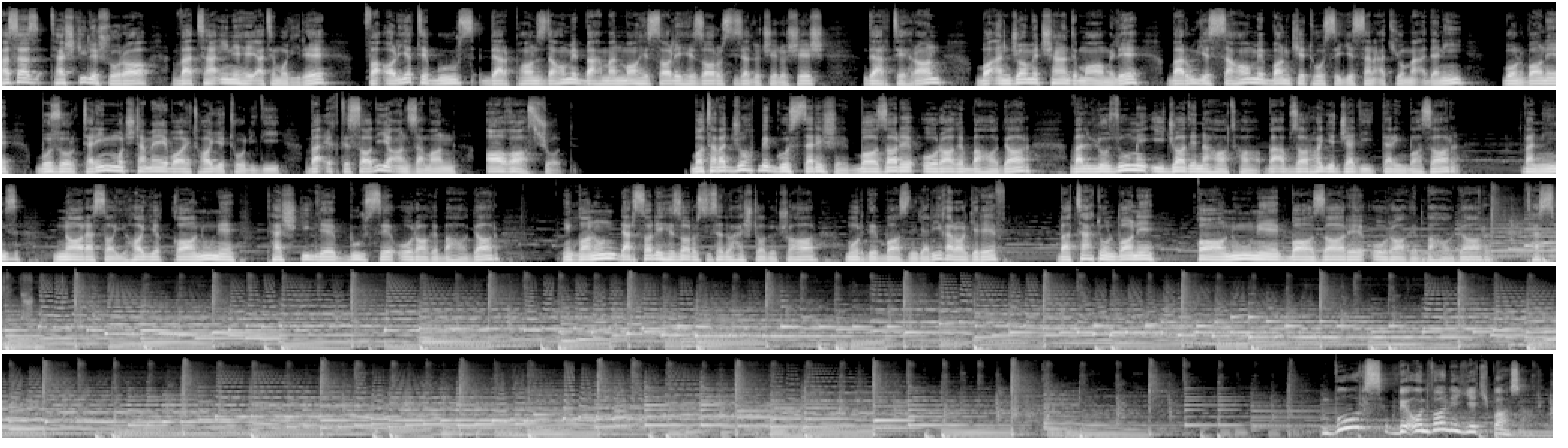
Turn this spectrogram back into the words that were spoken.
پس از تشکیل شورا و تعیین هیئت مدیره فعالیت بورس در 15 بهمن ماه سال 1346 در تهران با انجام چند معامله بر روی سهام بانک توسعه صنعتی و معدنی به عنوان بزرگترین مجتمع واحدهای تولیدی و اقتصادی آن زمان آغاز شد. با توجه به گسترش بازار اوراق بهادار و لزوم ایجاد نهادها و ابزارهای جدید در این بازار و نیز نارسایی های قانون تشکیل بورس اوراق بهادار. این قانون در سال 1384 مورد بازنگری قرار گرفت و تحت عنوان قانون بازار اوراق بهادار تصویب شد. بورس به عنوان یک بازار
